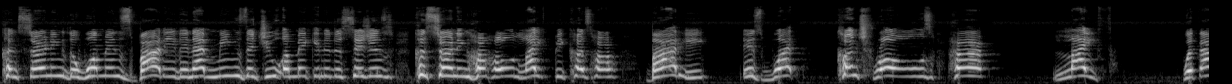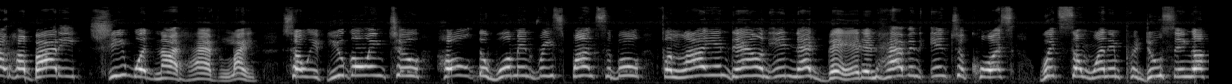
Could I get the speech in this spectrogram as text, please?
concerning the woman's body, then that means that you are making the decisions concerning her whole life because her body is what controls her life. Without her body, she would not have life. So if you're going to hold the woman responsible for lying down in that bed and having intercourse with someone and producing a,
